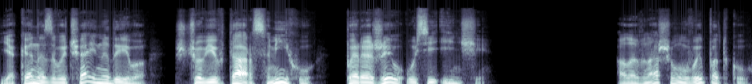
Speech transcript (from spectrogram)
Яке незвичайне диво, що вівтар сміху пережив усі інші. Але в нашому випадку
